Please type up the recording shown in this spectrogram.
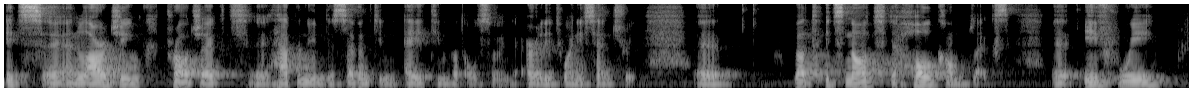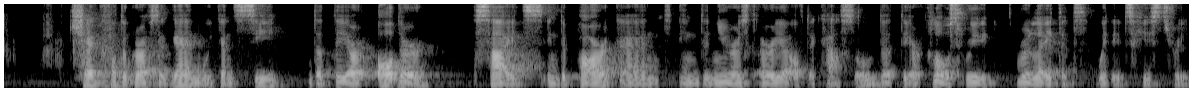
its uh, enlarging project uh, happened in the 17, 18, but also in the early 20th century. Uh, but it's not the whole complex. if we check photographs again, we can see that there are other sites in the park and in the nearest area of the castle that they are closely related with its history.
